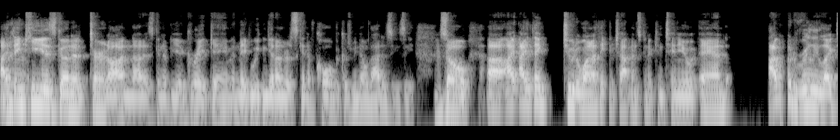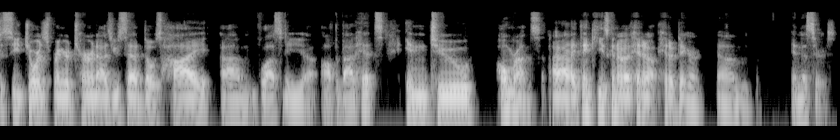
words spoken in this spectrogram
I think he is going to turn it on and that is going to be a great game. And maybe we can get under the skin of Cole because we know that is easy. Mm-hmm. So uh, I, I think two to one, I think Chapman's going to continue. And I would really like to see George Springer turn, as you said, those high um, velocity uh, off the bat hits into home runs. I, I think he's going to hit a hit a dinger um, in this series.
